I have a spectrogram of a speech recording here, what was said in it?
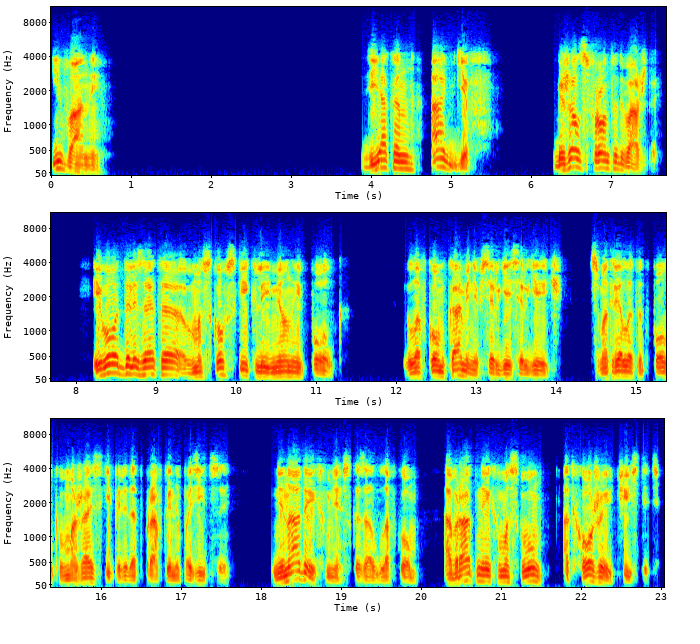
Иваны. Дьякон Аггев бежал с фронта дважды. Его отдали за это в московский клейменный полк. Главком Каменев Сергей Сергеевич смотрел этот полк в Можайске перед отправкой на позиции. «Не надо их мне», — сказал главком. «Обратно их в Москву, отхожие чистить».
